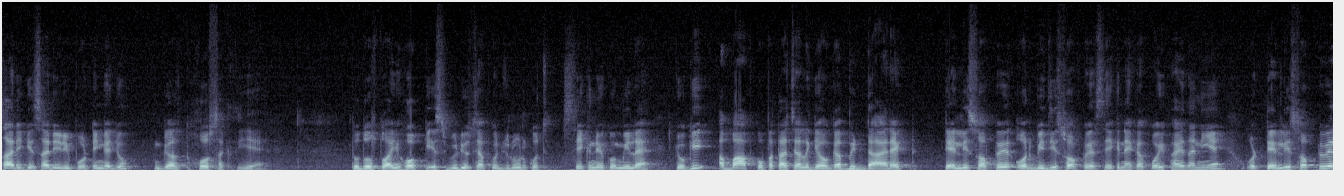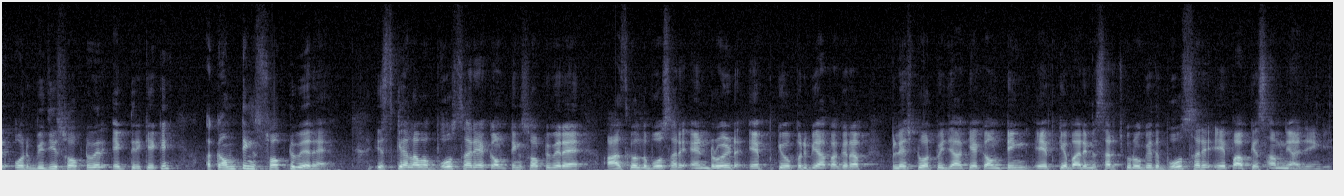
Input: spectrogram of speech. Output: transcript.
सारी की सारी रिपोर्टिंग है जो गलत हो सकती है। तो दोस्तों आई होप कि इस वीडियो से आपको ज़रूर कुछ सीखने को मिला है, क्योंकि अब आपको पता चल गया होगा भी डायरेक्ट टेली सॉफ्टवेयर और बिज़ी सॉफ्टवेयर सीखने का कोई फ़ायदा नहीं है, और टेली सॉफ्टवेयर और बिज़ी सॉफ्टवेयर एक तरीके के अकाउंटिंग सॉफ्टवेयर हैं। इसके अलावा बहुत सारे अकाउंटिंग सॉफ्टवेयर हैं। आजकल तो बहुत सारे एंड्रॉयड ऐप के ऊपर भी आप अगर आप प्ले स्टोर पर जाके अकाउंटिंग ऐप के बारे में सर्च करोगे तो बहुत सारे ऐप आपके सामने आ जाएँगे।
